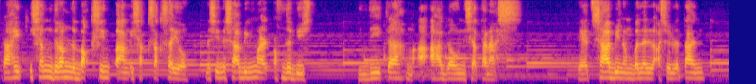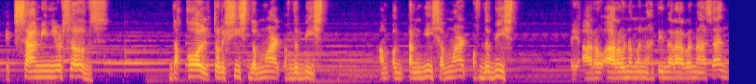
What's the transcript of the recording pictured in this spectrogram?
kahit isang drum na vaccine pa ang isaksak sa'yo na sinasabing mark of the beast, hindi ka maaagaw ni Satanas. Kaya't sabi ng banal na kasulatan, examine yourselves. The call to resist the mark of the beast, ang pagtanggi sa mark of the beast, ay araw-araw naman natin nararanasan.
